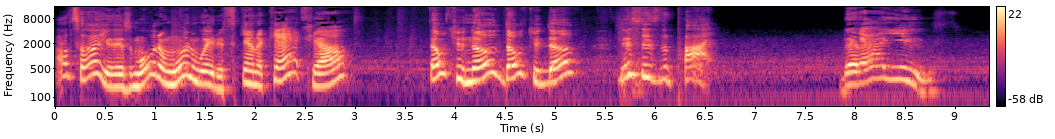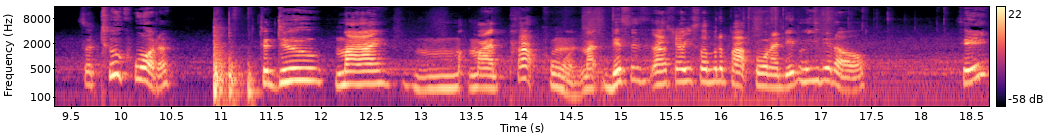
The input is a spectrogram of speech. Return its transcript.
I'll tell you, there's more than one way to skin a cat, y'all. Don't you know? Don't you know? This is the pot that I use. It's a two quarter to do my my popcorn. My, this is, I'll show you some of the popcorn. I didn't eat it all. See?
